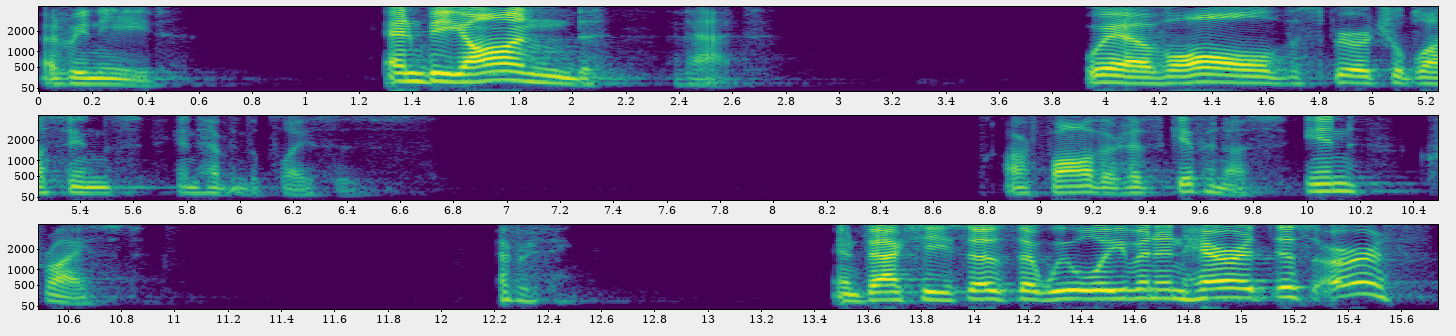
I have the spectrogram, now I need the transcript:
that we need. And beyond that, we have all the spiritual blessings in heavenly places. Our Father has given us in Christ everything. In fact, He says that we will even inherit this earth.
